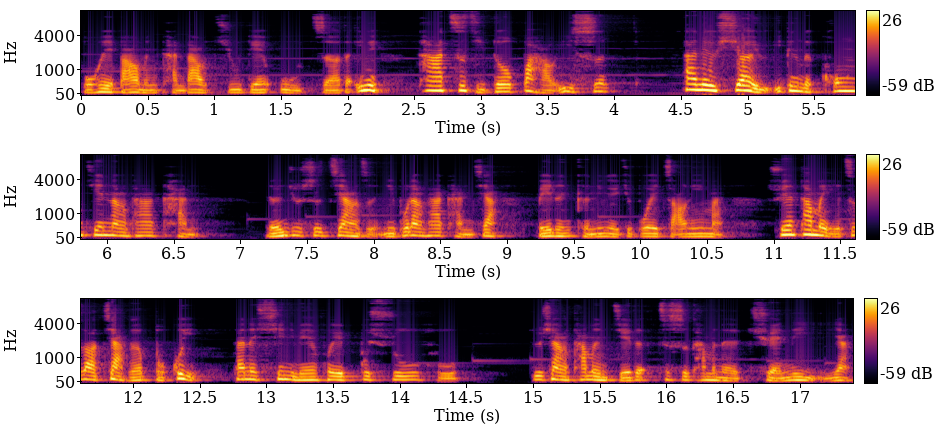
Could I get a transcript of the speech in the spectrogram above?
不会把我们砍到九点五折的，因为他自己都不好意思，但又需要有一定的空间让他砍。人就是这样子，你不让他砍价。别人肯定也就不会找你买，虽然他们也知道价格不贵，但是心里面会不舒服，就像他们觉得这是他们的权利一样。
